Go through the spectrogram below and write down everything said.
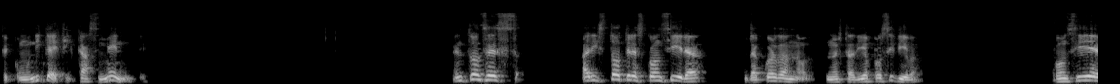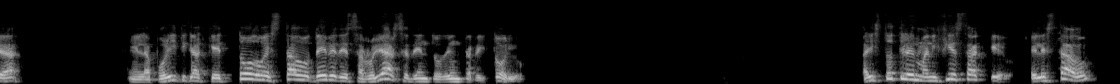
se comunica eficazmente. Entonces, Aristóteles considera de acuerdo a nuestra diapositiva, considera en la política que todo Estado debe desarrollarse dentro de un territorio. Aristóteles manifiesta que el Estado,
